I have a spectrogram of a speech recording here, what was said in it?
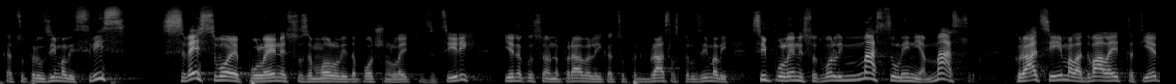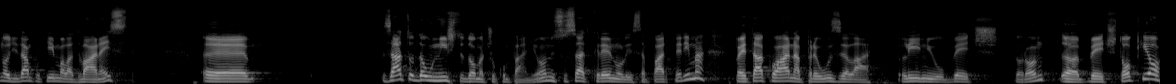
Kad su preuzimali Swiss, sve svoje pulene su zamolili da počnu letiti za Cirih. Jednako su vam napravili kad su Brussels preuzimali, svi puleni su otvorili masu linija, masu. Kroacija je imala dva leta tjedno, odjedanput je imala 12. E, zato da unište domaću kompaniju. Oni su sad krenuli sa partnerima, pa je tako Ana preuzela liniju Beč-Tokio,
